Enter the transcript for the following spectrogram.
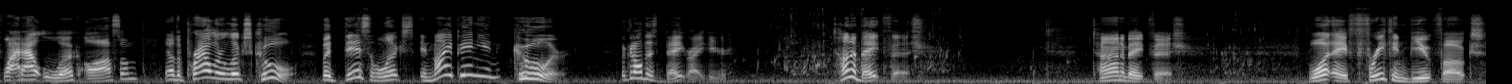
flat out look awesome? Now the Prowler looks cool, but this looks, in my opinion, cooler. Look at all this bait right here. Ton of bait fish. Ton of bait fish. What a freaking butte, folks.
